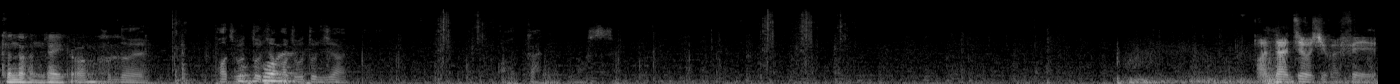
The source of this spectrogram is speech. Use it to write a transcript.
真的很累个。真的哎，跑几步蹲下，跑几步蹲下干，老死。完蛋，这有几块废。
